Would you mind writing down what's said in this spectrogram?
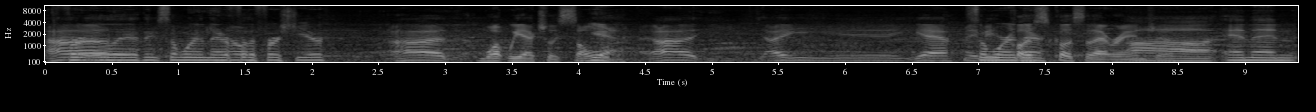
For, Uh, I think somewhere in there you for the first year. Uh, what we actually sold? Yeah. Uh, I yeah, maybe Somewhere close close to that range. yeah. Uh, and then,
